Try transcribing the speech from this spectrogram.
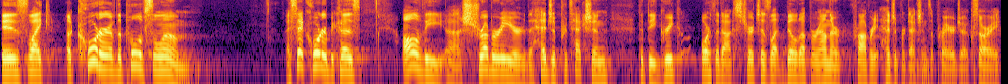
is like a quarter of the Pool of Siloam. I say a quarter because all of the uh, shrubbery or the hedge of protection that the Greek Orthodox Church has let build up around their property, hedge of protection is a prayer joke, sorry.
